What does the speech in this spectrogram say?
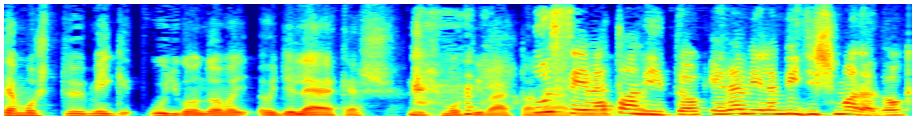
Te most még úgy gondolom, hogy, hogy lelkes és motivált tanár. 20 éve tanítok, én remélem így is maradok.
